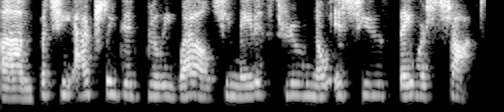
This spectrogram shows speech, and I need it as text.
Um, but she actually did really well. She made it through, no issues. They were shocked.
